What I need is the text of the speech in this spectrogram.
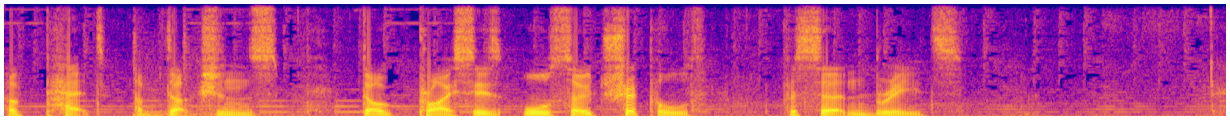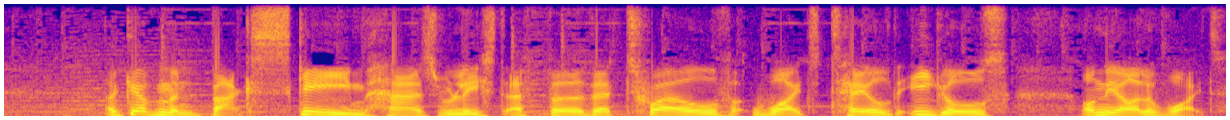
of pet abductions. Dog prices also tripled for certain breeds. A government-backed scheme has released a further 12 white-tailed eagles on the Isle of Wight.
